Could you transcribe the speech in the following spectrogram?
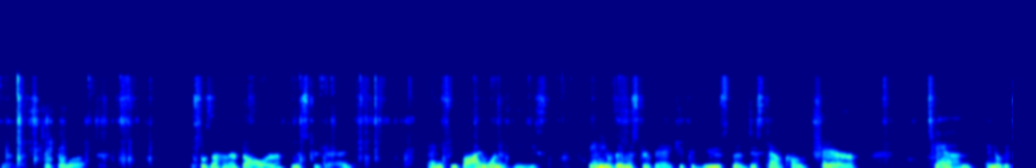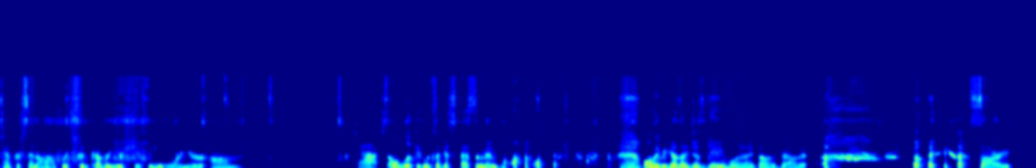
here. Let's take a look. This was a $100 mystery bag. And if you buy one of these, any of the mystery bags, you could use the discount code chair 10 and you'll get 10% off, which could cover your shipping or your um, tax. Oh, look, it looks like a specimen bottle. Only because I just gave one I thought about it. Sorry.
